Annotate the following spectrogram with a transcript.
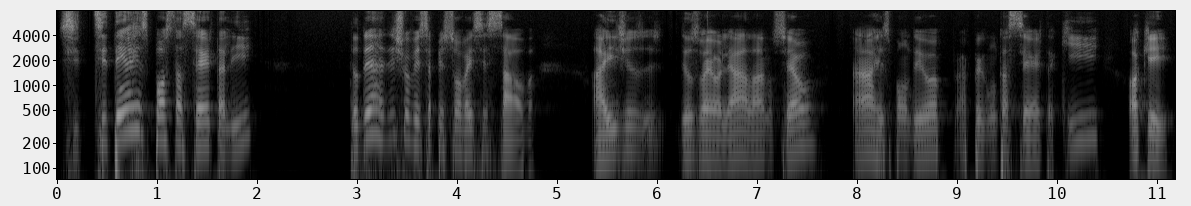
se, se tem a resposta certa ali, então, deixa eu ver se a pessoa vai ser salva. Aí Deus vai olhar lá no céu. Ah, respondeu a, a pergunta certa aqui. Ok,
